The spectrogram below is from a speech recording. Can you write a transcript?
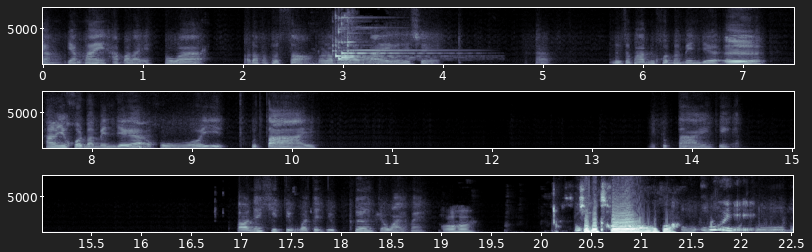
ยังยังไม่ทำอะไร เพราะว่าเรามาทดสอบเรามาลองไลฟ์กันเฉยๆนะครับนึกสภาพมีคนมาเมนเยอะเออ ถ้ามีคนมาเมนเยอะอะโอ้โหกูตายนี่กูตายจริงๆตอนนี้คิดอยู่ว่าจะหยุดเครื่องจะไหวไหมโอ้ ยจะไปโทรเหรอไม่กลัวโอ้โหโอ้โหโอ้โหโอ้โห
